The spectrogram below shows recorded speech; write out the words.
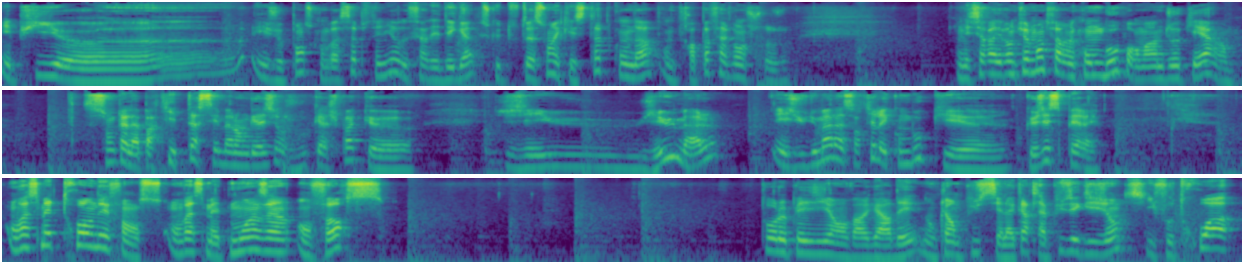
Et puis, euh, et je pense qu'on va s'abstenir de faire des dégâts, parce que de toute façon, avec les stats qu'on a, on ne fera pas faire grand-chose. On essaiera éventuellement de faire un combo pour avoir un joker, sachant que là, la partie est assez mal engagée. Je vous cache pas que j'ai eu, j'ai eu mal, et j'ai eu du mal à sortir les combos que j'espérais. on va se mettre 3 en défense. On va se mettre moins 1 en force. Pour le plaisir, on va regarder. Donc là, en plus, c'est la carte la plus exigeante. Il faut 3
